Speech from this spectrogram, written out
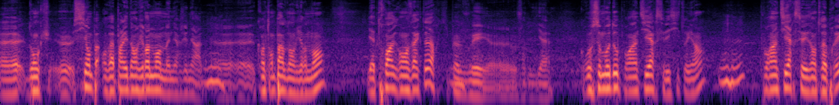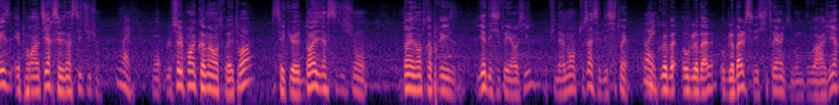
Euh, donc, euh, si on, va parler d'environnement de manière générale, mhm. quand on parle d'environnement, il y a trois grands acteurs qui peuvent jouer aujourd'hui. Grosso modo, pour un tiers, c'est les citoyens. Pour un tiers, c'est les entreprises. Et pour un tiers, c'est les institutions. le seul point commun entre les trois, c'est que dans les institutions, dans les entreprises, il y a des citoyens aussi. Finalement, tout ça, c'est des citoyens. au global, au global c'est les citoyens qui vont pouvoir agir,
